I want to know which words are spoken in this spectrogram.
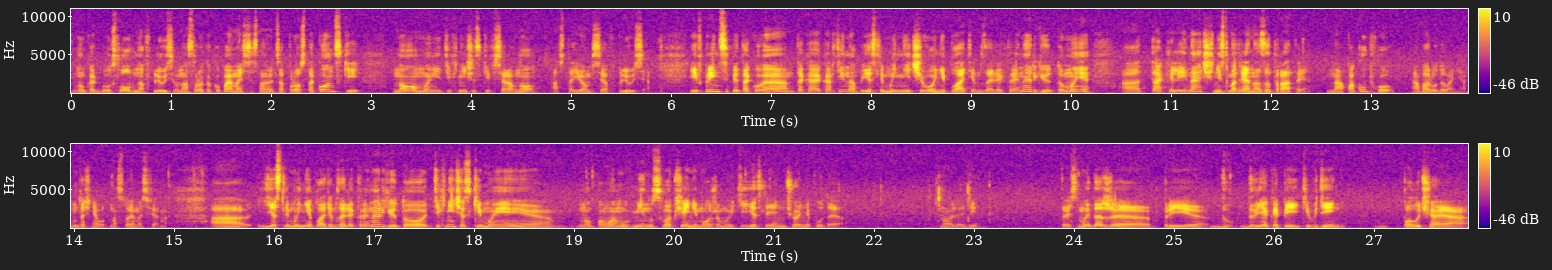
ну, как бы условно в плюсе. У нас срок окупаемости становится просто конский, но мы технически все равно остаемся в плюсе. И, в принципе, такое, такая картина, если мы ничего не платим за электроэнергию, то мы а, так или иначе, несмотря на затраты на покупку оборудования, ну, точнее, вот на стоимость фермы, а, если мы не платим за электроэнергию, то технически мы, ну, по-моему, в минус вообще не можем уйти, если я ничего не путаю. 0,1. То есть мы даже при 2 копейки в день получая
